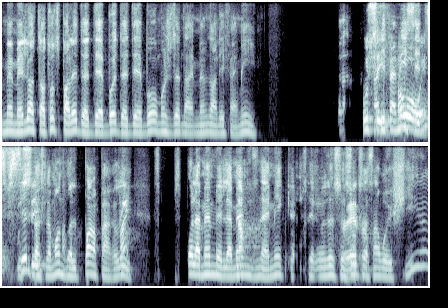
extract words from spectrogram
Mais, mais là, tantôt, tu parlais de débat, de débat. Moi, je disais dans- même dans les familles. Dans les familles, Oh, c'est oui, difficile aussi. parce que le monde ne veut pas en parler. Ouais. C'est pas la même, la même Non. dynamique les réseaux sociaux que ça s'envoie chier. là.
